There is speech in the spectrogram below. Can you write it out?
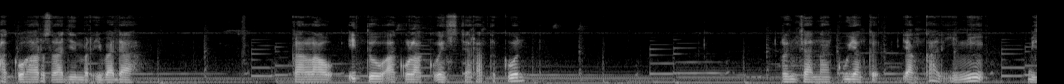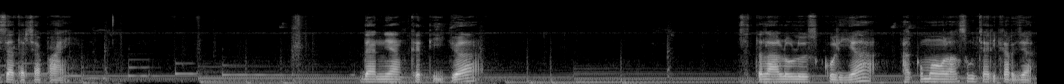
aku harus rajin beribadah. Kalau itu aku lakuin secara tekun, rencanaku yang ke yang kali ini bisa tercapai. Dan yang ketiga, setelah lulus kuliah, aku mau langsung cari kerja.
